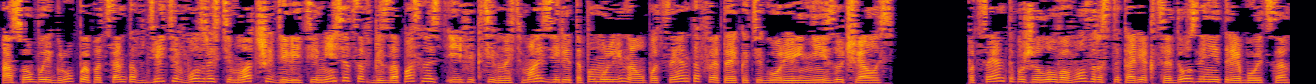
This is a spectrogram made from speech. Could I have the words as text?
Особые группы пациентов дети в возрасте младше 9 месяцев безопасность и эффективность мази ритопамулина у пациентов этой категории не изучалась. Пациенты пожилого возраста коррекция дозы не требуется.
